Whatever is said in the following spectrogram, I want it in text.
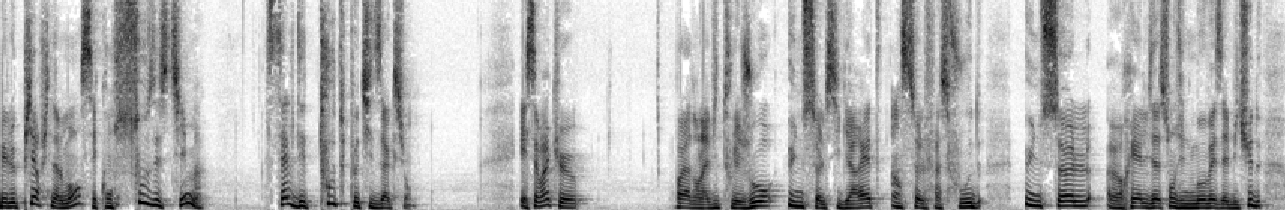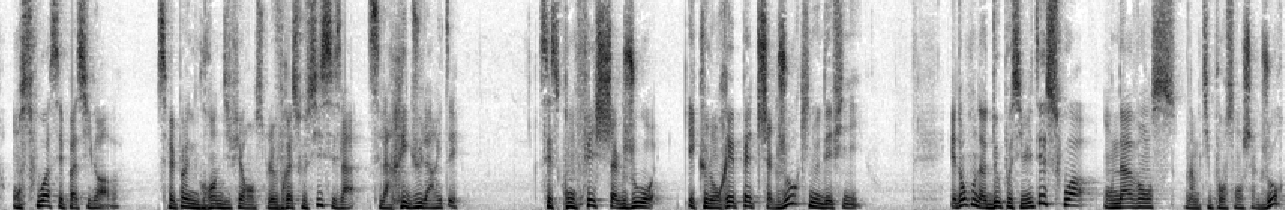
mais le pire finalement, c'est qu'on sous-estime celle des toutes petites actions. Et c'est vrai que, voilà, dans la vie de tous les jours, une seule cigarette, un seul fast-food, une seule euh, réalisation d'une mauvaise habitude, en soi, c'est pas si grave. Ça fait pas une grande différence. Le vrai souci, c'est la, la régularité. C'est ce qu'on fait chaque jour et que l'on répète chaque jour qui nous définit. Et donc, on a deux possibilités. Soit on avance d'un petit pourcent chaque jour,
